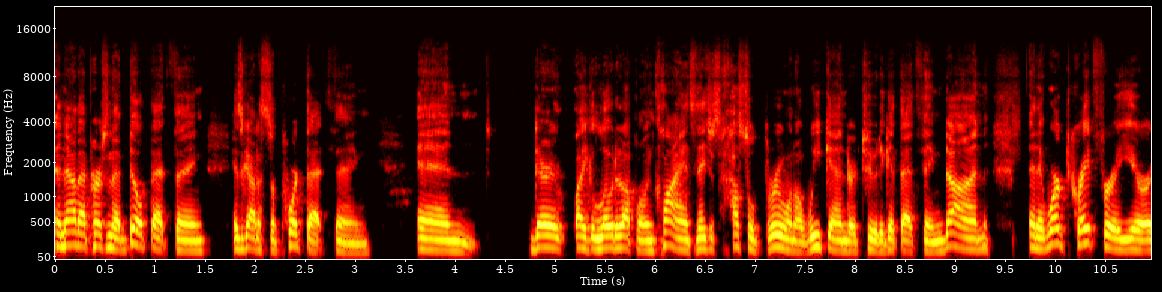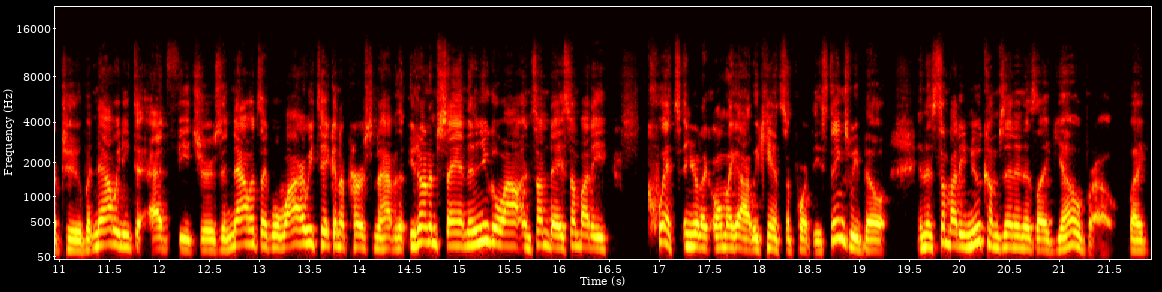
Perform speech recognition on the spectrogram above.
And now that person that built that thing has got to support that thing and they're like loaded up on clients and they just hustled through on a weekend or two to get that thing done. And it worked great for a year or two, but now we need to add features. And now it's like, well, why are we taking a person to have, you know what I'm saying? And then you go out and someday somebody quits and you're like, oh my God, we can't support these things we built. And then somebody new comes in and is like, yo, bro, like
